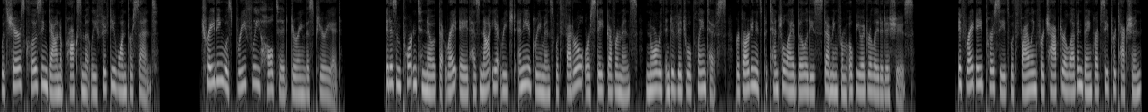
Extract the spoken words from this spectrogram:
with shares closing down approximately 51% trading was briefly halted during this period. It is important to note that Rite Aid has not yet reached any agreements with federal or state governments, nor with individual plaintiffs, regarding its potential liabilities stemming from opioid related issues. If Rite Aid proceeds with filing for Chapter 11 bankruptcy protection,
